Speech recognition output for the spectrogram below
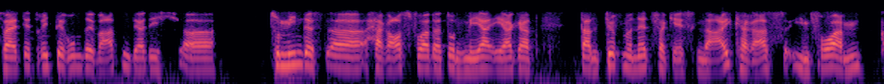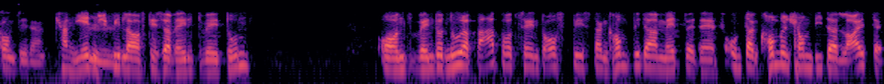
zweite, dritte Runde warten, der dich äh, zumindest äh, herausfordert und mehr ärgert. Dann dürfen wir nicht vergessen, der Alcaraz in Form Kommt wieder. kann jedem Hm. Spieler auf dieser Welt wehtun. Und wenn du nur ein paar Prozent oft bist, dann kommt wieder ein Medvedev und dann kommen schon wieder Leute.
